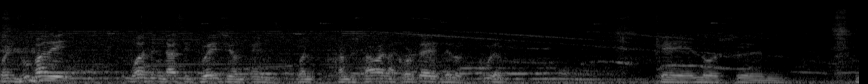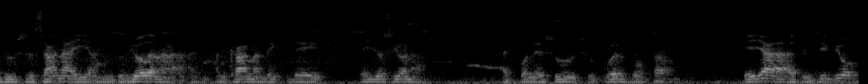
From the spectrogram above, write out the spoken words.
When somebody was in that situation, and when, cuando estaba en la corte de, de los Kuros, que los Dususana y Duryodhana, Ankana, de, de- ellos iban a, a exponer su, su cuerpo, ella al principio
